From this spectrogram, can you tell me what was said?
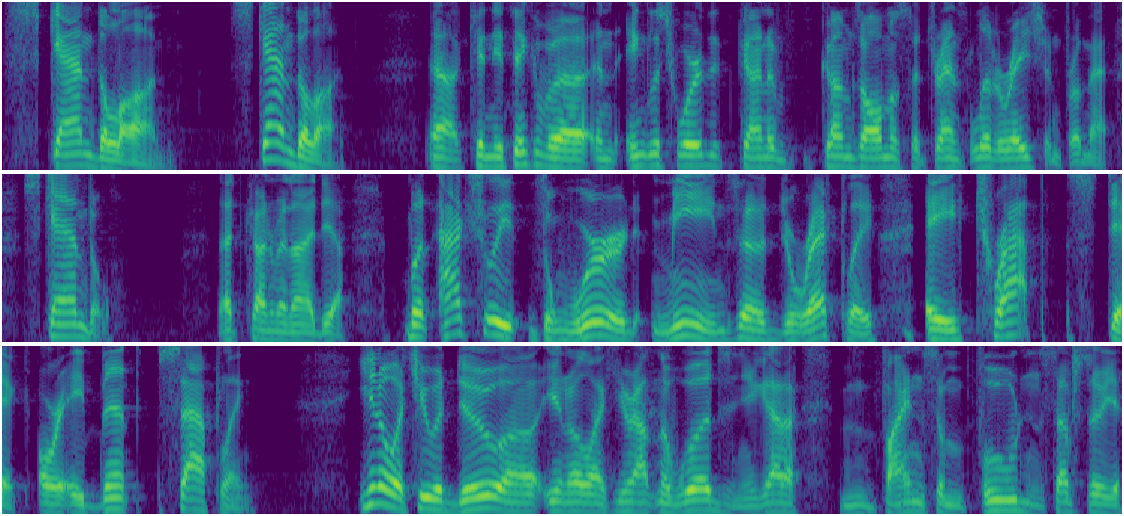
scandalon. Scandalon. Now, can you think of a, an English word that kind of comes almost a transliteration from that? Scandal. That kind of an idea. But actually, the word means uh, directly a trap stick or a bent sapling you know what you would do? Uh, you know, like you're out in the woods and you got to find some food and stuff. So, you,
